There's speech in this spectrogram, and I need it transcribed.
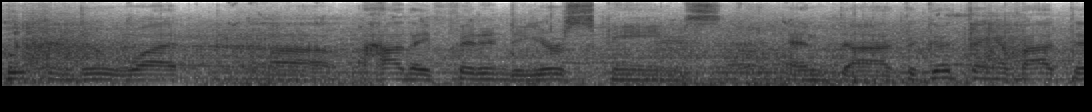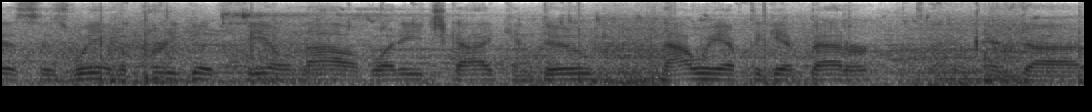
who can do what, uh, how they fit into your schemes. And uh, the good thing about this is we have a pretty good feel now of what each guy can do. Now we have to get better, and uh,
